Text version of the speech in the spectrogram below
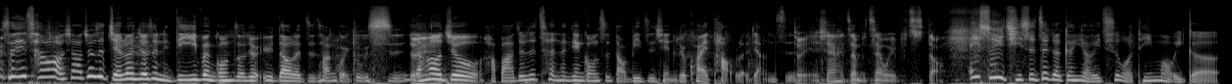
所以超好笑，就是结论就是你第一份工作就遇到了职场鬼故事，然后就好吧，就是趁那间公司倒闭之前就快逃了这样子。对，现在还在不在我也不知道。哎、所以其实这个跟有一次我听某一个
